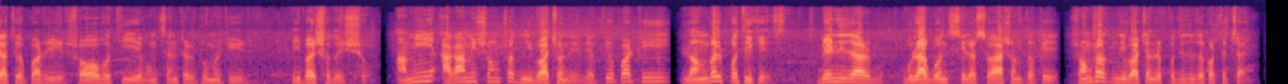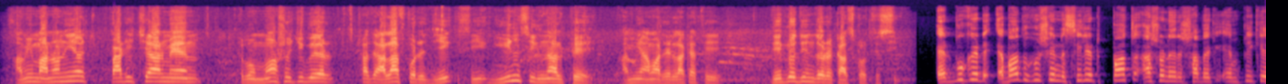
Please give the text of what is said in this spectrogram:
জাতীয় পার্টির সভাপতি এবং সেন্ট্রাল কমিটির নির্বাহী সদস্য। আমি আগামী সংসদ নির্বাচনে জাতীয় পার্টি লঙ্গল প্রতীকে বিএনজার গোলাপগঞ্জ সিলেট ছয় আসন থেকে সংসদ নির্বাচনের প্রতিদ্বন্দ্বিতা করতে চাই। আমি মাননীয় পার্টি চেয়ারম্যান এবং মহাসচিবের সাথে আলাপ করে গ্রিন সিগন্যাল পেয়ে আমি আমার এলাকাতে দীর্ঘদিন ধরে কাজ করতেছি। অ্যাডভোকেট এবাদ হোসেন সিলেট পাঁচ আসনের সাবেক এমপিকে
